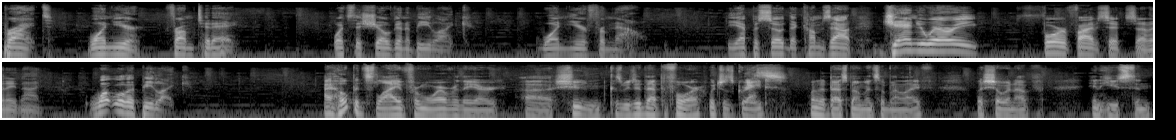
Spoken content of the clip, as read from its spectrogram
Bryant, one year from today. What's the show going to be like one year from now? The episode that comes out January 4, 5, 6, 7, 8, 9. What will it be like? I hope it's live from wherever they are uh, shooting because we did that before, which was great. Yes. One of the best moments of my life was showing up in Houston.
